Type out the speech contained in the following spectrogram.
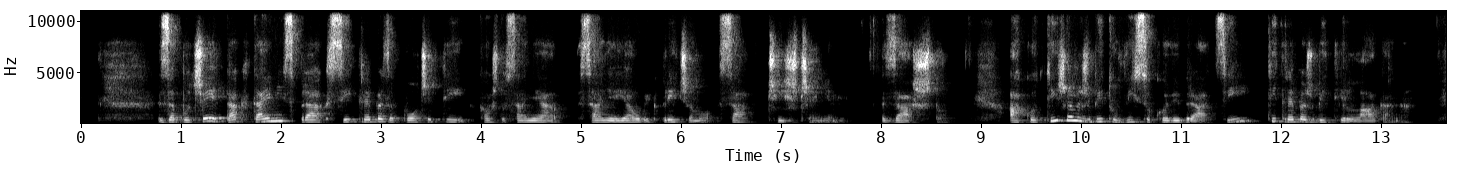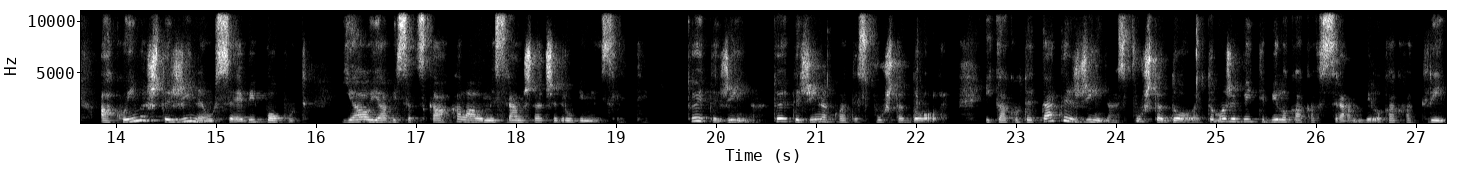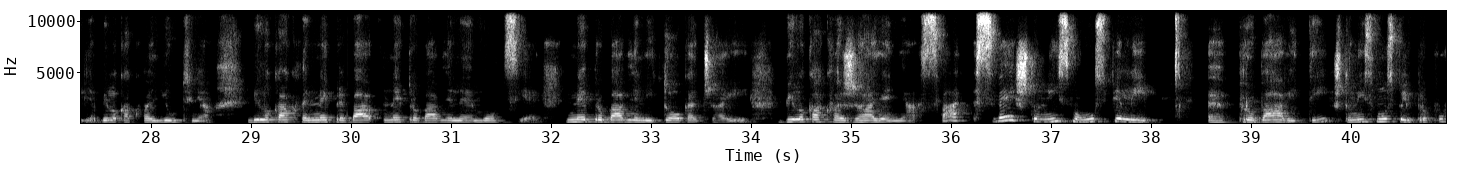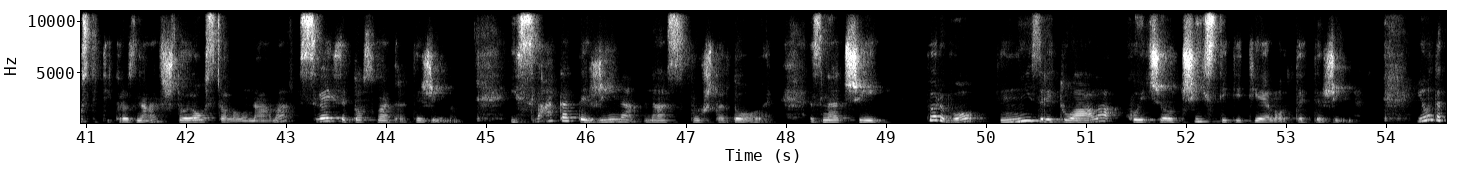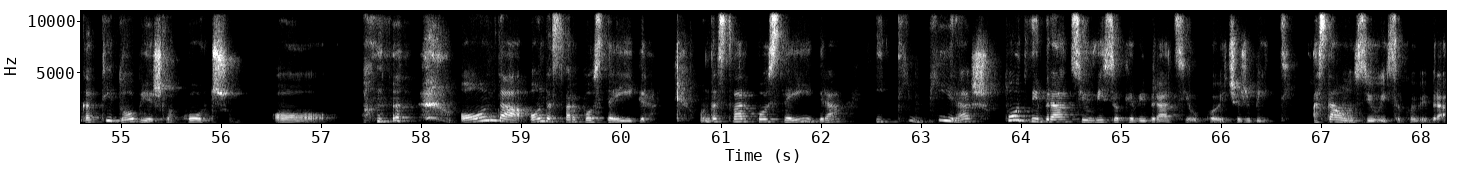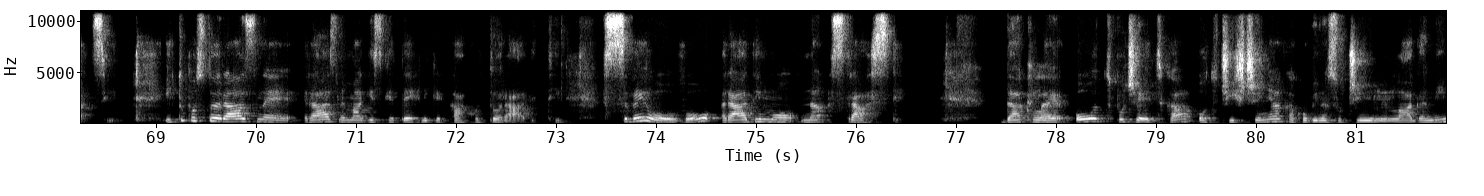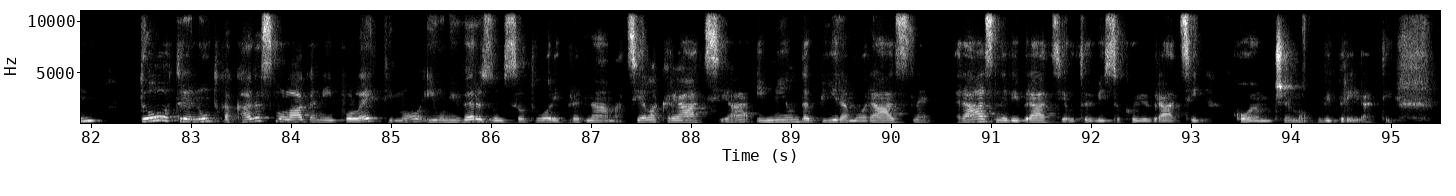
Za početak, taj niz praksi treba započeti, kao što Sanja, Sanja i ja uvijek pričamo, sa čišćenjem. Zašto? Ako ti želiš biti u visokoj vibraciji, ti trebaš biti lagana. Ako imaš težine u sebi, poput jao, ja bi sad skakala, ali me sram šta će drugi misliti. To je težina, to je težina koja te spušta dole. I kako te ta težina spušta dole, to može biti bilo kakav sram, bilo kakva krivlja, bilo kakva ljutnja, bilo kakve neprobavljene emocije, neprobavljeni događaji, bilo kakva žaljenja, sve što nismo uspjeli e, probaviti, što nismo uspjeli propustiti kroz nas, što je ostalo u nama, sve se to smatra težinom. I sva ta težina nas spušta dole. Znači, Prvo, niz rituala koji će očistiti tijelo od te težine. I onda kad ti dobiješ lakoću, o, onda, onda stvar postaje igra. Onda stvar postaje igra i ti biraš pod vibraciju visoke vibracije u kojoj ćeš biti. A stalno si u visokoj vibraciji. I tu postoje razne, razne magijske tehnike kako to raditi. Sve ovo radimo na strasti. Dakle, od početka, od čišćenja kako bi nas učinili laganim, do trenutka kada smo lagani i poletimo i univerzum se otvori pred nama, cijela kreacija i mi onda biramo razne, razne vibracije u toj visokoj vibraciji kojom ćemo vibrirati.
